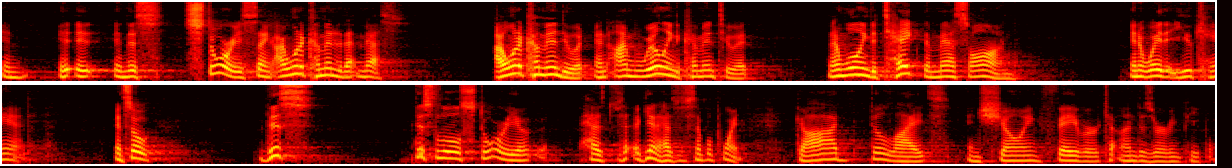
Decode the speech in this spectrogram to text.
in, in, in this story is saying, I want to come into that mess. I want to come into it, and I'm willing to come into it, and I'm willing to take the mess on in a way that you can't. And so, this, this little story has, again, has a simple point God delights in showing favor to undeserving people.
